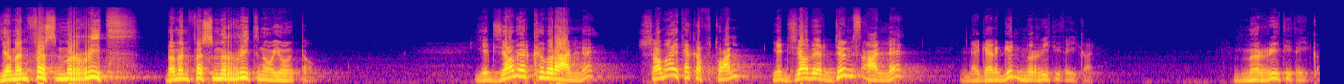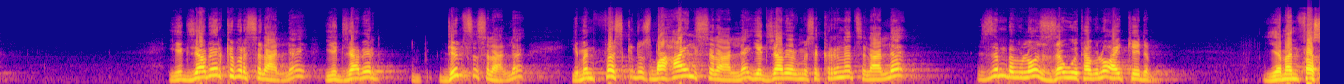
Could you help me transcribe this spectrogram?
የመንፈስ ምሪት በመንፈስ ምሪት ነው የወጣው። የእግዚአብሔር ክብር አለ፣ ሰማይ ተከፍቷል፣ የእግዚአብሔር ድምፅ አለ። ነገር ግን ምሪት ይጠይቃል። ምሪት ይጠይቃል። የእግዚአብሔር ክብር ስላለ፣ የእግዚአብሔር ድምፅ ስላለ፣ የመንፈስ ቅዱስ በኃይል ስላለ፣ የእግዚአብሔር ምስክርነት ስላለ ዝም ብሎ ዘው ተብሎ አይኬድም። የመንፈስ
